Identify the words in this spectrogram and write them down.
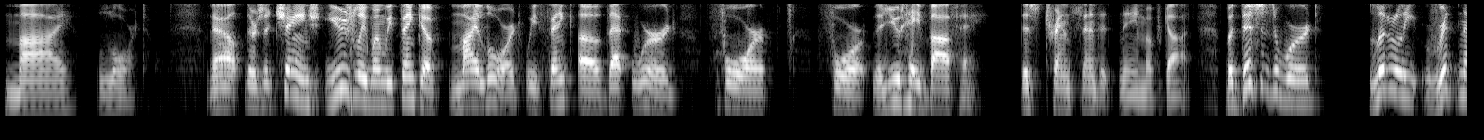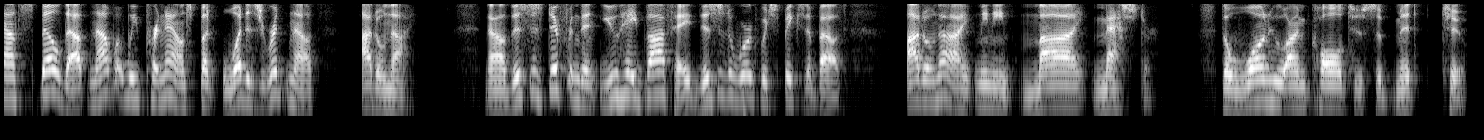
my Lord. Now, there's a change. Usually, when we think of my Lord, we think of that word for, for the Yud He Vav this transcendent name of God. But this is a word literally written out, spelled out, not what we pronounce, but what is written out, Adonai. Now, this is different than Yud He Vav He. This is the word which speaks about Adonai, meaning my master, the one who I'm called to submit to.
